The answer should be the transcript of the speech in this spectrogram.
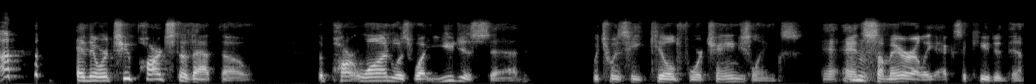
and there were two parts to that though. The part one was what you just said, which was he killed four changelings and, and mm-hmm. summarily executed them.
